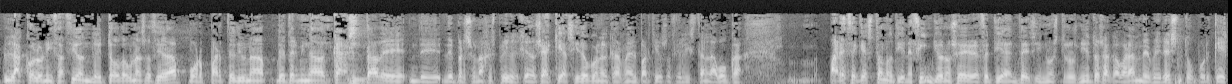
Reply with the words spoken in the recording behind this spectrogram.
la colonización de toda una sociedad por parte de una determinada casta de, personajes privilegiados. Y aquí ha sido con el carnet del Partido Socialista en la boca. Parece que esto no tiene fin. Yo no efectivamente si nuestros nietos acabarán de ver esto, porque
